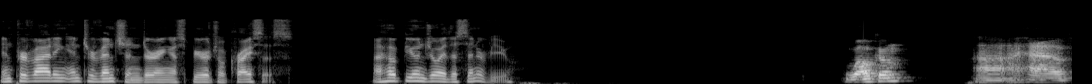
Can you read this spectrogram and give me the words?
in providing intervention during a spiritual crisis. I hope you enjoy this interview. Welcome. Uh, I have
